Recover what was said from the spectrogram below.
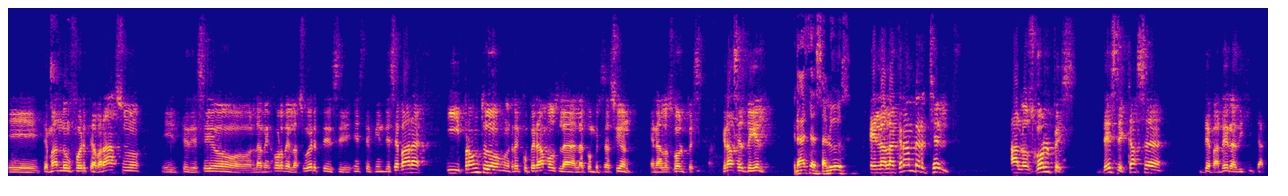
Eh, te mando un fuerte abrazo. Eh, te deseo la mejor de las suertes este fin de semana y pronto recuperamos la, la conversación en A los Golpes. Gracias, Miguel. Gracias, saludos. El Alacrán Berchelt, a los golpes, desde casa de manera digital.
